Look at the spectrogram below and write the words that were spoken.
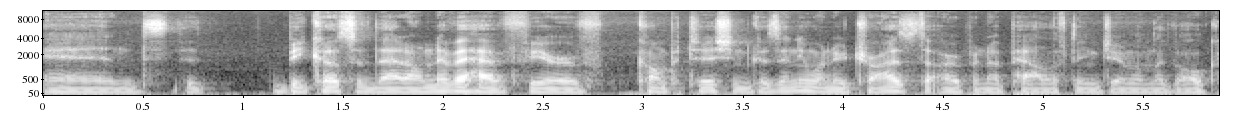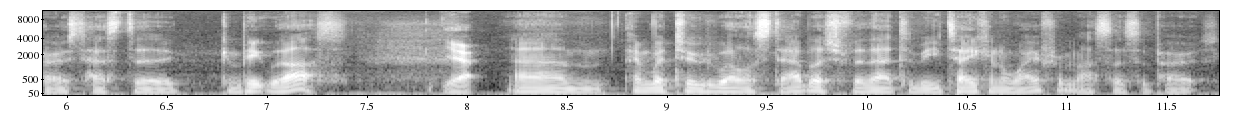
and the, because of that, I'll never have fear of competition because anyone who tries to open a powerlifting gym on the Gold Coast has to compete with us, Yeah. um, and we're too well established for that to be taken away from us, I suppose.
